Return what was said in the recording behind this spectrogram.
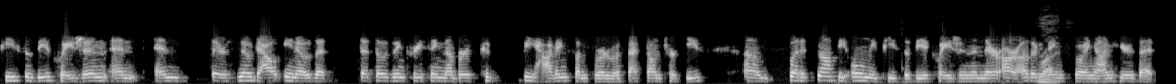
piece of the equation, and and there's no doubt, you know, that that those increasing numbers could be having some sort of effect on turkeys. Um, but it's not the only piece of the equation, and there are other right. things going on here that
